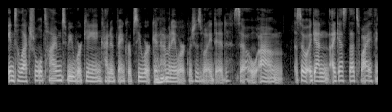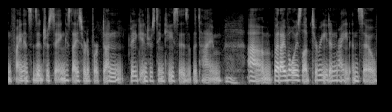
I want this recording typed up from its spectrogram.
intellectual time to be working in kind of bankruptcy work and mm-hmm. M&A work, which is what I did. So um, so again, I guess that's why I think finance is interesting because I sort of worked on big, interesting cases at the time. Mm. Um, but I've always loved to read and write, and so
